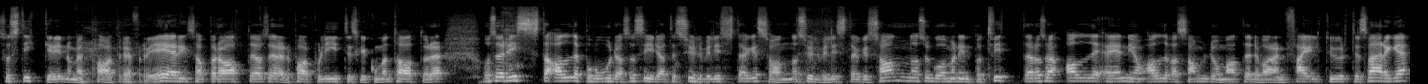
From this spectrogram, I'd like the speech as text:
Så stikker innom et par-tre fra regjeringsapparatet, og så er det et par politiske kommentatorer. Og så rister alle på hodet, og så sier de at Sylvi Lysthaug er sånn, og Sylvi Lysthaug er sånn, og så går man inn på Twitter, og så er alle enige om alle var samde om at det var en feil tur til Sverige.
